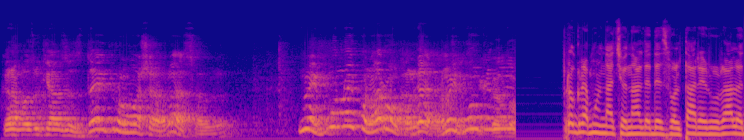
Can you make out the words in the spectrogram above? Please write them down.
Când am văzut că am zis, dă-i drumul așa, rasa. Nu-i bun, nu-i bun, aruncă-l, gata, nu-i bun, că nu Programul Național de Dezvoltare Rurală 2007-2013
